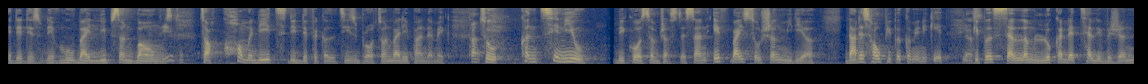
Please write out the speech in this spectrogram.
it, it is, they've moved by leaps and bounds Indeed. to accommodate the difficulties brought on by the pandemic, to continue the course of justice. And if by social media, that is how people communicate. Yes. People seldom look at their television.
